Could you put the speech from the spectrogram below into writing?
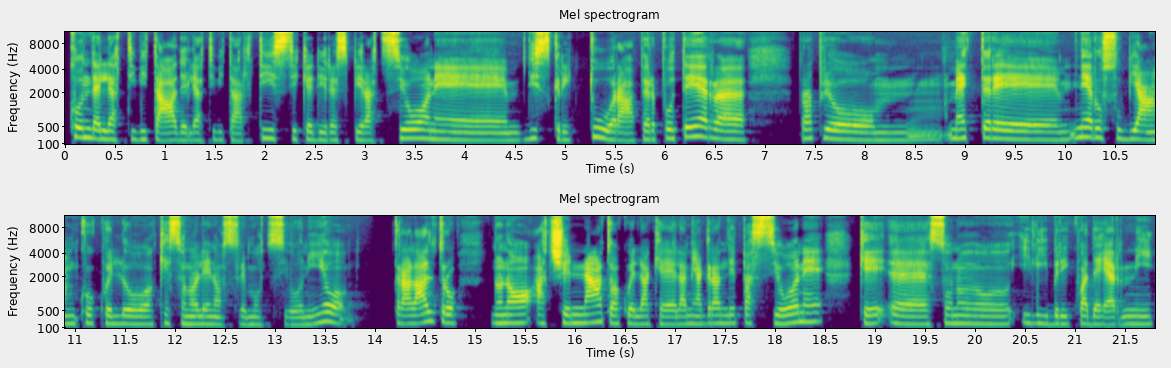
con delle attività, delle attività artistiche, di respirazione, di scrittura, per poter proprio mh, mettere nero su bianco quello che sono le nostre emozioni. Io tra l'altro non ho accennato a quella che è la mia grande passione, che eh, sono i libri, i quaderni.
